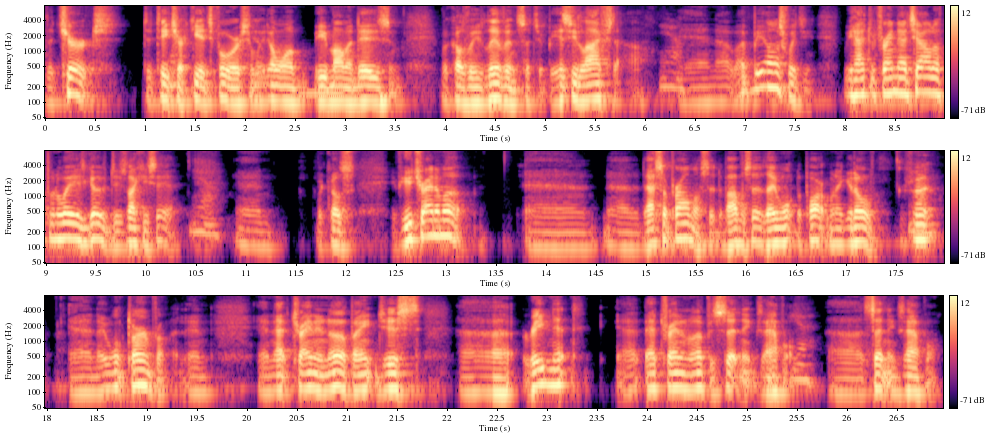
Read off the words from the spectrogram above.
the church to teach our kids for us, and we don't want to be mom and daddies and, because we live in such a busy lifestyle. Yeah. And uh, I'll be honest with you, we have to train that child up in the way he's goes, just like you said. yeah, And because if you train them up, and uh, that's a promise that the Bible says they won't depart when they get old That's right. and they won't turn from it. And and that training up ain't just uh, reading it. That, that training up is setting an example. Yeah. Uh, setting an example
